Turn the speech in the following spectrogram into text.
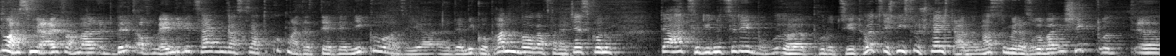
Du hast mir einfach mal ein Bild auf dem Handy gezeigt und hast gesagt, guck mal, der, der Nico, also hier äh, der Nico Brandenburger von der Jazzgründung, der hat für die eine CD äh, produziert. Hört sich nicht so schlecht an. Dann hast du mir das rübergeschickt und äh,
